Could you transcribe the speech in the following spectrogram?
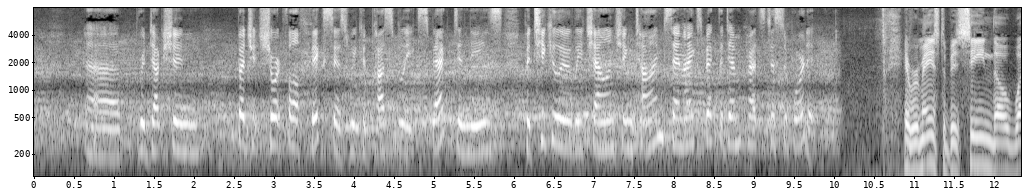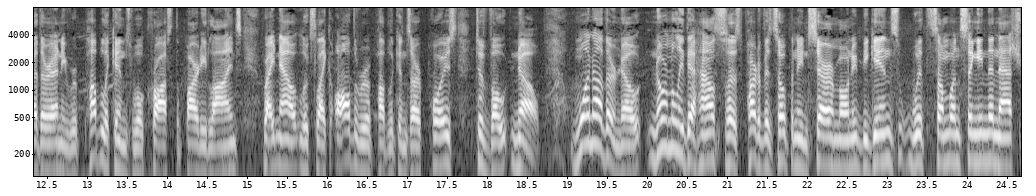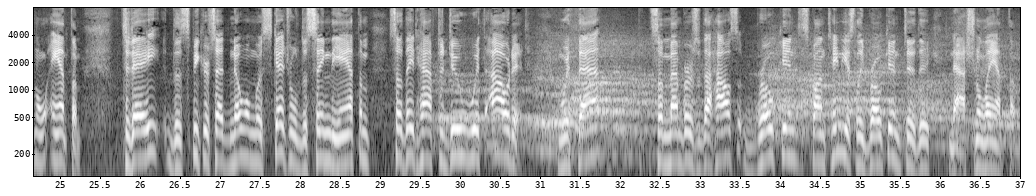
uh, reduction, budget shortfall fix as we could possibly expect in these particularly challenging times, and I expect the Democrats to support it. It remains to be seen, though, whether any Republicans will cross the party lines. Right now, it looks like all the Republicans are poised to vote no. One other note normally, the House, as part of its opening ceremony, begins with someone singing the national anthem. Today, the Speaker said no one was scheduled to sing the anthem, so they'd have to do without it. With that, some members of the House broke in, spontaneously broke into the national anthem.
